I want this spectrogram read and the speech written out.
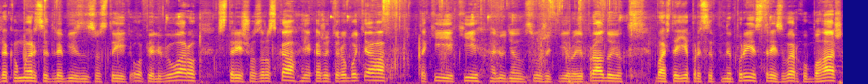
Для комерції, для бізнесу стоїть Opel Vivaro, старішого зразка, як кажуть, роботяга, такі, які людям служать вірою і правдою. Бачите, є прицепний пристрій, зверху багаж,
